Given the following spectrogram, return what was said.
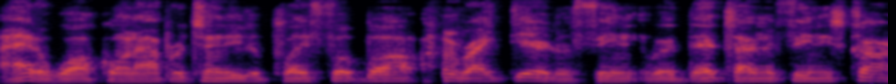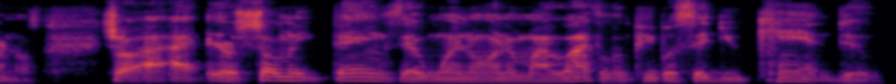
I had a walk-on opportunity to play football right there. The Phoenix, at that time, the Phoenix Cardinals. So I, I, there were so many things that went on in my life when people said you can't do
